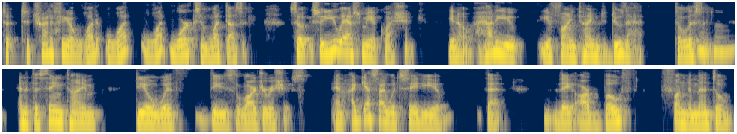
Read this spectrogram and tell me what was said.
To to try to figure out what what what works and what doesn't. So so you asked me a question you know how do you you find time to do that to listen mm-hmm. and at the same time deal with these larger issues? And i guess i would say to you that they are both fundamental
